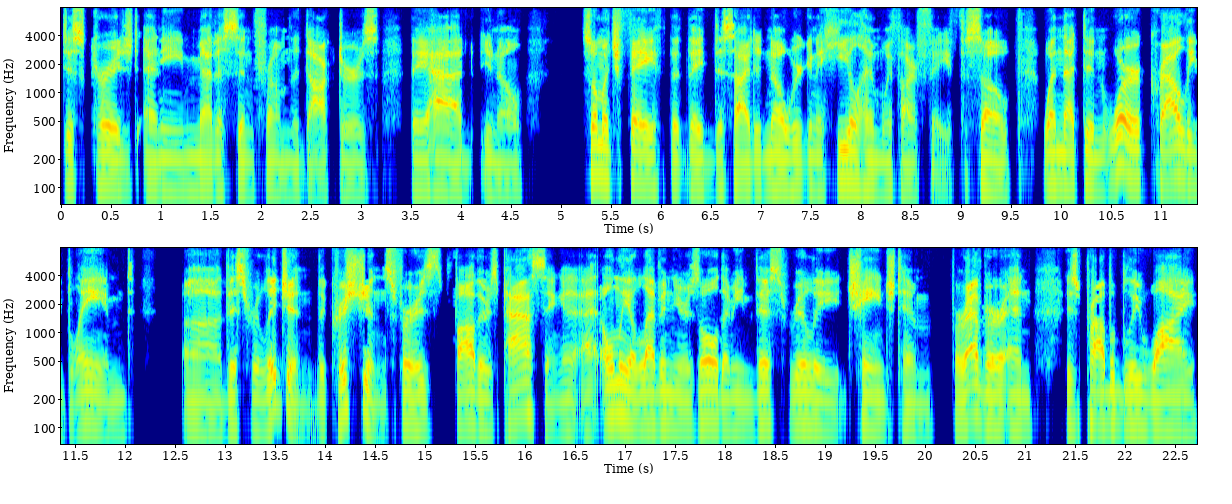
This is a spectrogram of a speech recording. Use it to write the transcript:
discouraged any medicine from the doctors. They had, you know, so much faith that they decided, no, we're going to heal him with our faith. So when that didn't work, Crowley blamed uh, this religion, the Christians, for his father's passing at only 11 years old. I mean, this really changed him forever and is probably why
